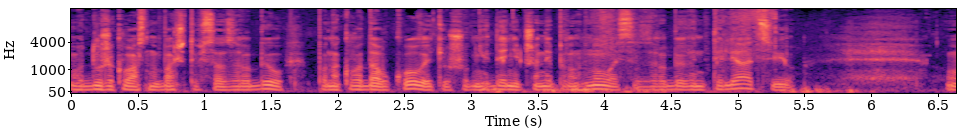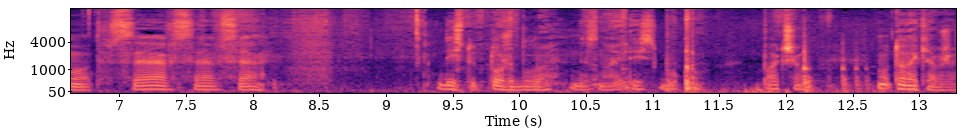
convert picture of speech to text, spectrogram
От дуже класно, бачите, все зробив, понакладав коликів, щоб ніде нічого не прогнулося, зробив вентиляцію. От, все, все, все. Десь тут теж було, не знаю, десь збоку бачив. Ну, то таке вже.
